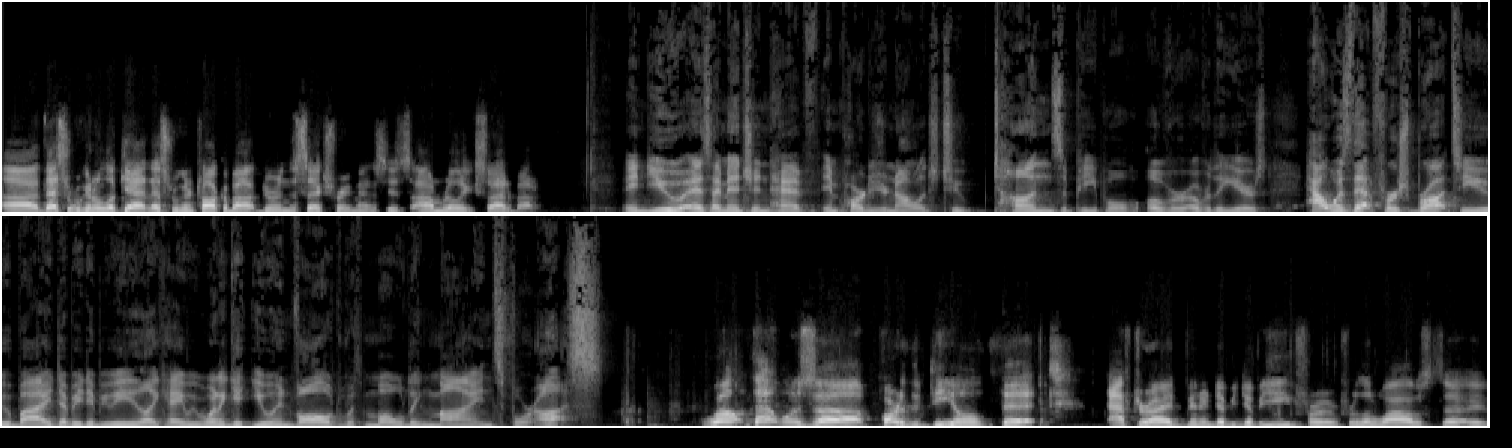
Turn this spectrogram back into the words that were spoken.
uh, that's what we're going to look at. That's what we're going to talk about during this X-ray, man. It's, it's, I'm really excited about it. And you, as I mentioned, have imparted your knowledge to tons of people over over the years. How was that first brought to you by WWE? Like, hey, we want to get you involved with molding minds for us. Well, that was uh, part of the deal that after I had been in WWE for, for a little while, I was uh,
